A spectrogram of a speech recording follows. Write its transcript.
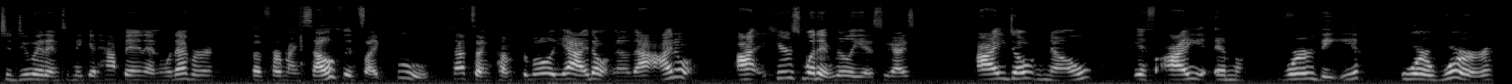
to do it and to make it happen and whatever. But for myself, it's like, ooh, that's uncomfortable. Yeah, I don't know that. I don't, I, here's what it really is, you guys. I don't know if I am worthy or worth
